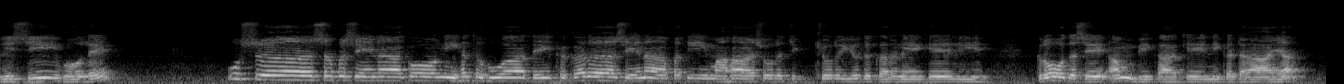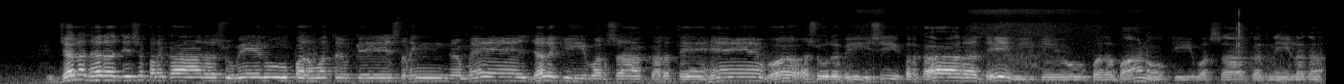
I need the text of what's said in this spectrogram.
ऋषि बोले, उस सब सेना को निहत हुआ देख कर सेनापति महासुर चिक्षुर युद्ध करने के लिए क्रोध से अंबिका के निकट आया। जलधर जिस प्रकार सुमेरु पर्वत के श्रृंग में जल की वर्षा करते हैं, वह असुर भी इसी प्रकार देवी के ऊपर बाणों की वर्षा करने लगा।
